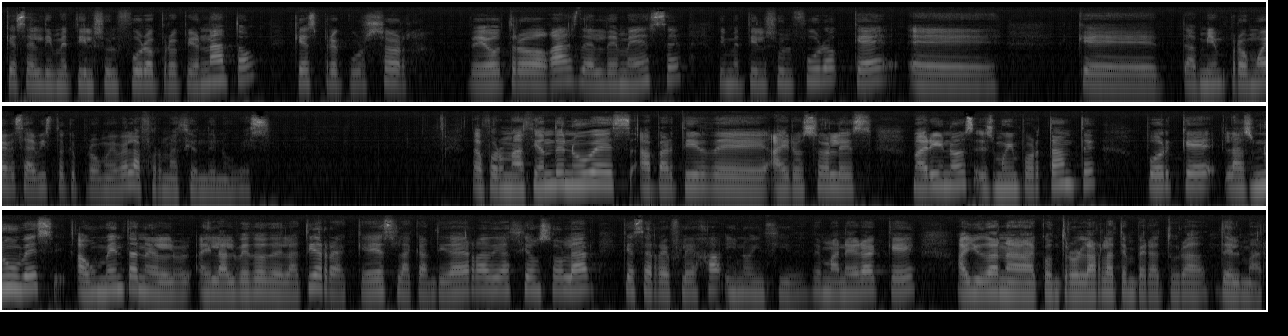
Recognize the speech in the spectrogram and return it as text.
que es el dimetilsulfuro propionato, que es precursor de otro gas del DMS, dimetilsulfuro, que, eh, que también promueve, se ha visto que promueve la formación de nubes. La formación de nubes a partir de aerosoles marinos es muy importante porque las nubes aumentan el, albedo de la Tierra, que es la cantidad de radiación solar que se refleja y no incide, de manera que ayudan a controlar la temperatura del mar.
